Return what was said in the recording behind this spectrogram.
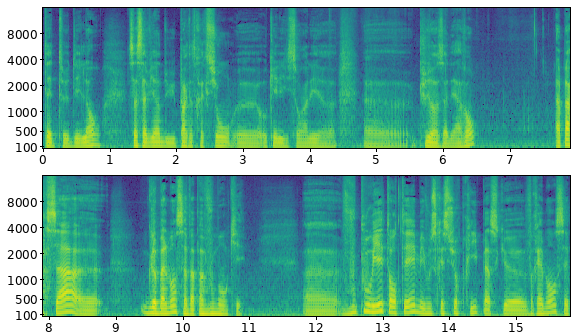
tête d'élan. Ça, ça vient du parc d'attractions auquel ils sont allés plusieurs années avant. À part ça, globalement, ça va pas vous manquer. vous pourriez tenter, mais vous serez surpris parce que vraiment, c'est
